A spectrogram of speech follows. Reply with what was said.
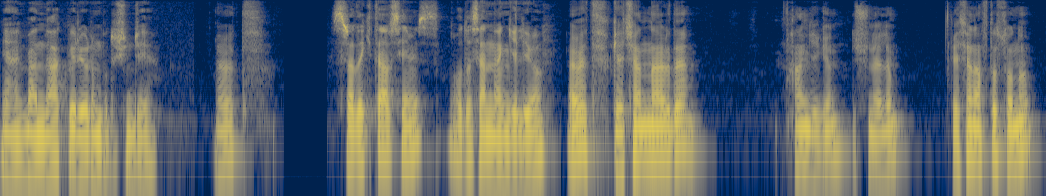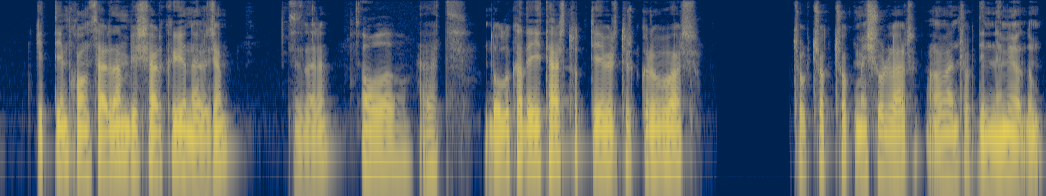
Yani ben de hak veriyorum bu düşünceye. Evet. Sıradaki tavsiyemiz o da senden geliyor. Evet. Geçenlerde hangi gün düşünelim. Geçen hafta sonu gittiğim konserden bir şarkıyı önereceğim sizlere. Oo. Evet. Dolu Kadehi Ters Tut diye bir Türk grubu var. Çok çok çok meşhurlar ama ben çok dinlemiyordum.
